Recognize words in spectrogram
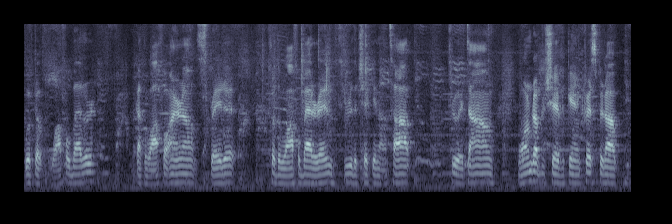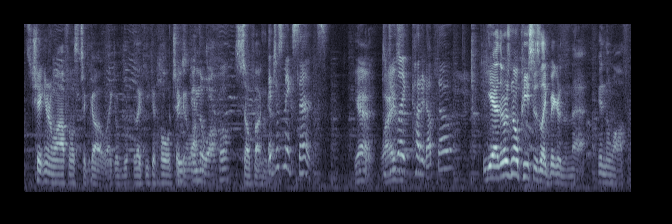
whipped up waffle batter, got the waffle iron out, sprayed it, put the waffle batter in, threw the chicken on top, threw it down, warmed up the chicken, crisped it up. It's chicken and waffles to go. Like a, like you could hold It chicken was and in the waffle. So fucking It just makes sense. Yeah. Why Did you is like cut it up though? Yeah, there was no pieces like bigger than that in the waffle.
